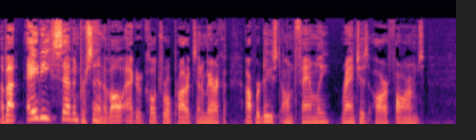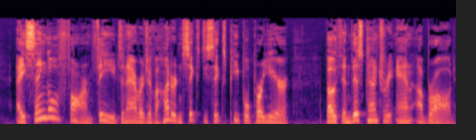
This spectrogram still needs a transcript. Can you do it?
About 87% of all agricultural products in America are produced on family ranches or farms. A single farm feeds an average of 166 people per year, both in this country and abroad.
